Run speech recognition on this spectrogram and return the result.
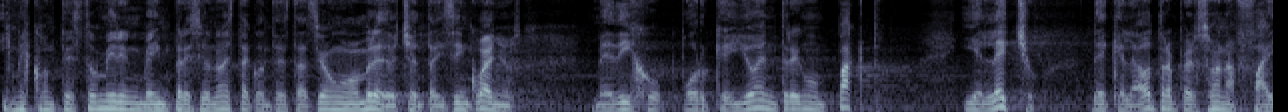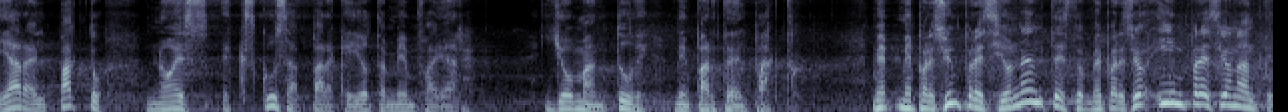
Y me contestó, miren, me impresionó esta contestación, un hombre de 85 años, me dijo, porque yo entré en un pacto y el hecho de que la otra persona fallara el pacto no es excusa para que yo también fallara. Yo mantuve mi parte del pacto. Me, pareció impresionante esto, me pareció impresionante.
